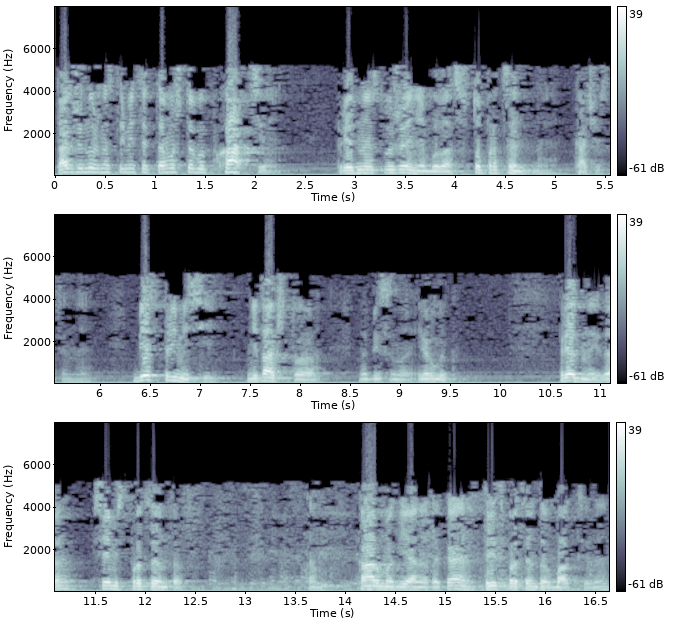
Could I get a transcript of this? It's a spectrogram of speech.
Также нужно стремиться к тому, чтобы бхакти, преданное служение было стопроцентное, качественное, без примесей. Не так, что написано ярлык. Преданный, да? 70%. Там, карма гьяна такая, 30% бхакти, да?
